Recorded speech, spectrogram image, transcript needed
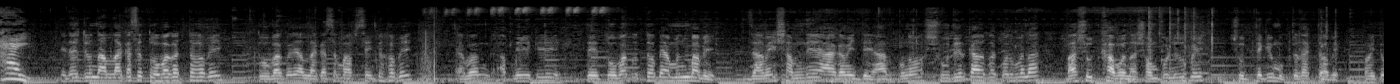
খাই। এটার জন্য আল্লাহর কাছে তোবা করতে হবে। তোবা করে আল্লাহর কাছে মাপ চাইতে হবে এবং আপনি একে তোবা করতে হবে এমন ভাবে যে আমি সামনে আগামীতে আর কোনো সুদের কারবার করব না বা সুদ খাব না। সম্পূর্ণরূপে সুদ থেকে মুক্ত থাকতে হবে। হয়তো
